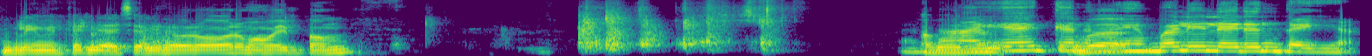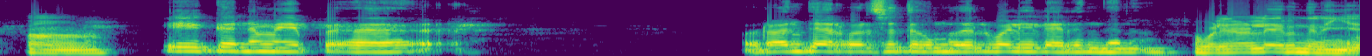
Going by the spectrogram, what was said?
உங்களுக்கு தெரியாது. சரி இது ஒரு ஓரமாக வைப்போம் நான் ஏற்கனவே வெளியில இருந்தையா ஏற்கனவே இப்ப ஒரு அஞ்சாறு வருஷத்துக்கு முதல் வெளியில இருந்தேன். வெளிநாட்டுல இருந்து நீங்க?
